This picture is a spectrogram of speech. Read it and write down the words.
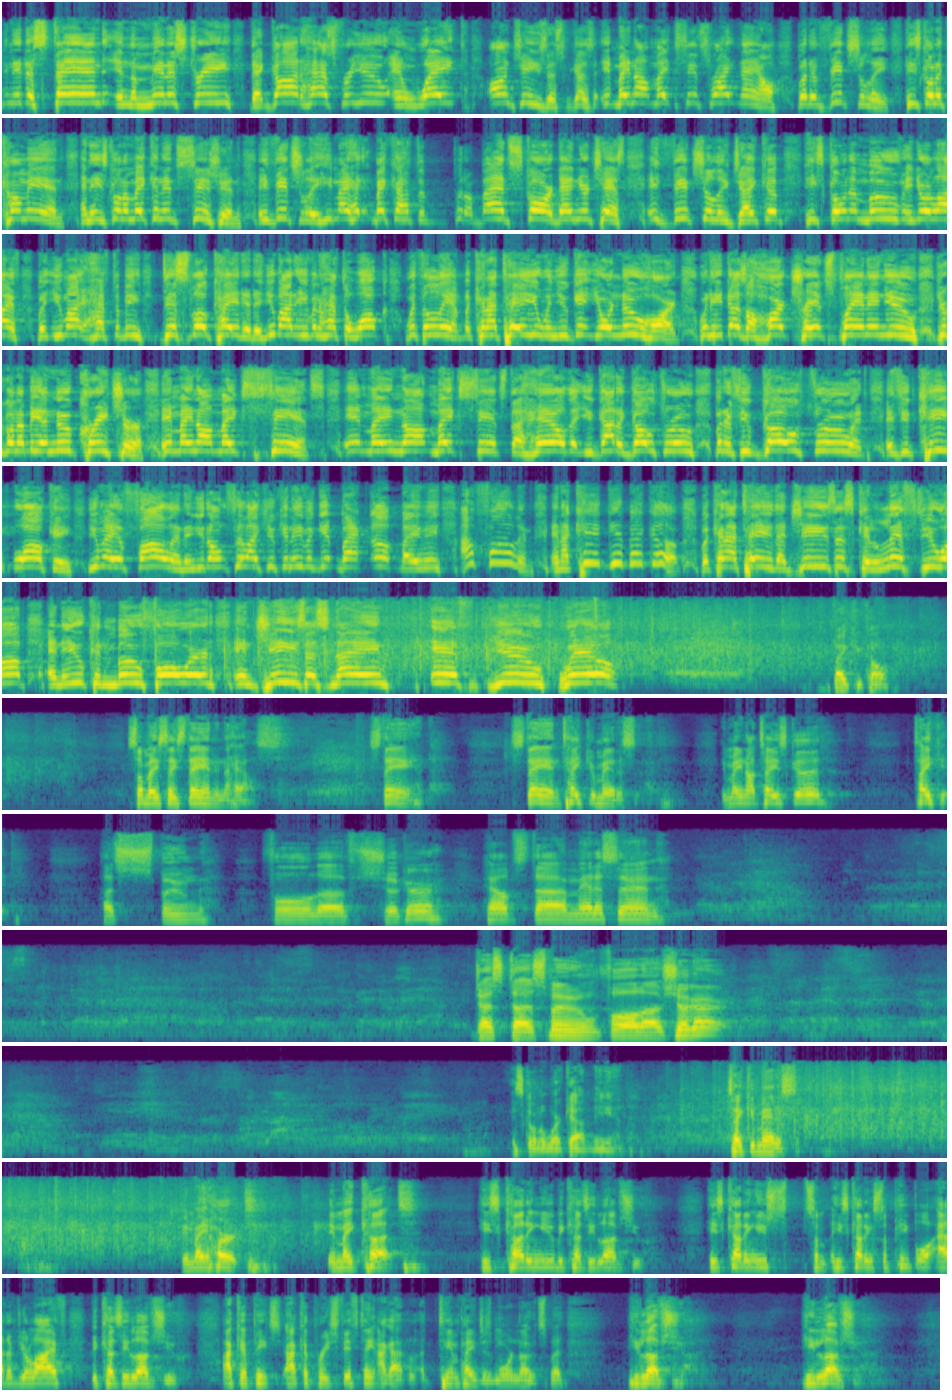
You need to stand in the ministry that God has for you and wait on Jesus because it may not make sense right now, but eventually He's going to come in and He's going to make an incision. Eventually, He may have to put a bad scar down your chest. Eventually, Jacob, he's going to move in your life, but you might have to be dislocated and you might even have to walk with a limp. But can I tell you, when you get your new heart, when he does a heart transplant in you, you're going to be a new creature. It may not make sense. It may not make sense the hell that you got to go through, but if you go through it, if you keep walking, you may have fallen and you don't feel like you can even get back up, baby. I've fallen and I can't get back up. But can I tell you that Jesus can lift you up and you can move forward in Jesus' name if you will? Thank you, Cole. Somebody say, stand in the house. Stand. Stand. Take your medicine. It may not taste good. Take it. A spoonful of sugar helps the medicine just a spoonful of sugar. It's going to work out in the end. Take your medicine. It may hurt, it may cut. He's cutting you because he loves you. He's cutting you some he's cutting some people out of your life because he loves you. I could preach I could preach 15 I got uh, 10 pages more notes, but he loves you. He loves you.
